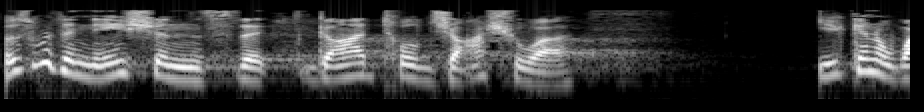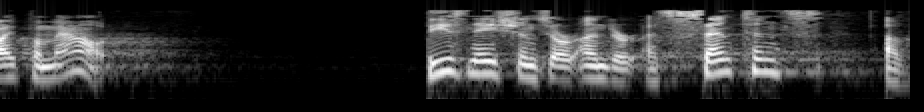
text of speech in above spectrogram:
Those were the nations that God told Joshua, you're going to wipe them out. These nations are under a sentence of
